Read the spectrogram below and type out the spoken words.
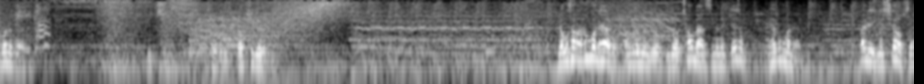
번에 봐. 미치. 개구리, 럭키 개구리. 명상을 한 번 해야 돼. 안 그러면 이거, 이거 처음에 안 쓰면 계속 회복만 해야 돼. 빨리 이거 시간 없어.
